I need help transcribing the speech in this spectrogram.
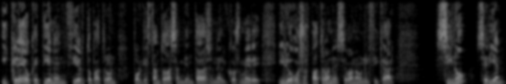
y creo que tienen cierto patrón porque están todas ambientadas en el Cosmere, y luego esos patrones se van a unificar, si no, serían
